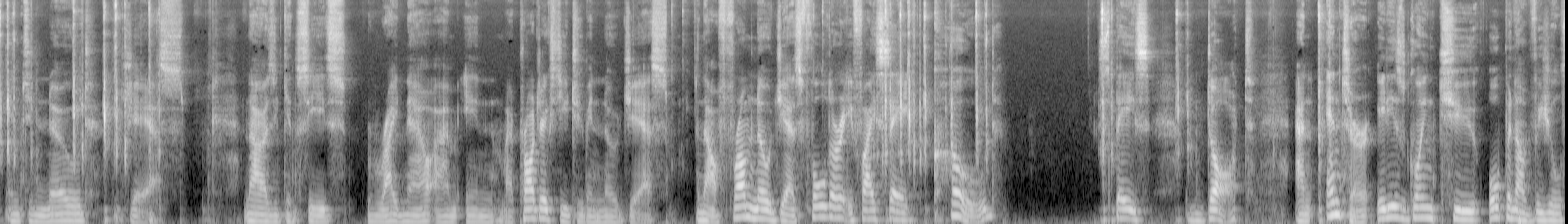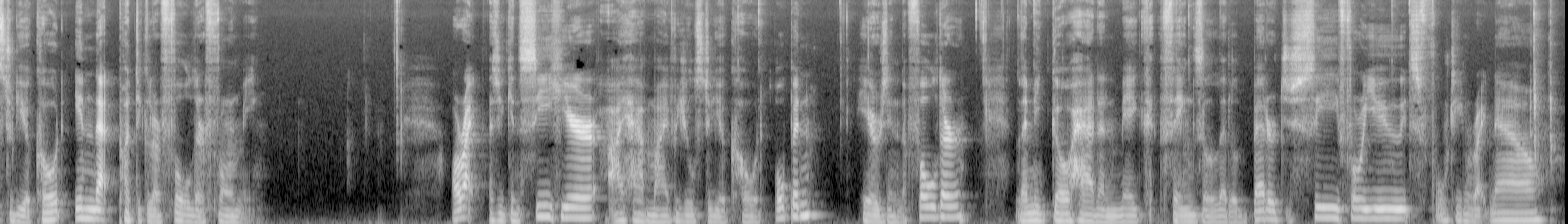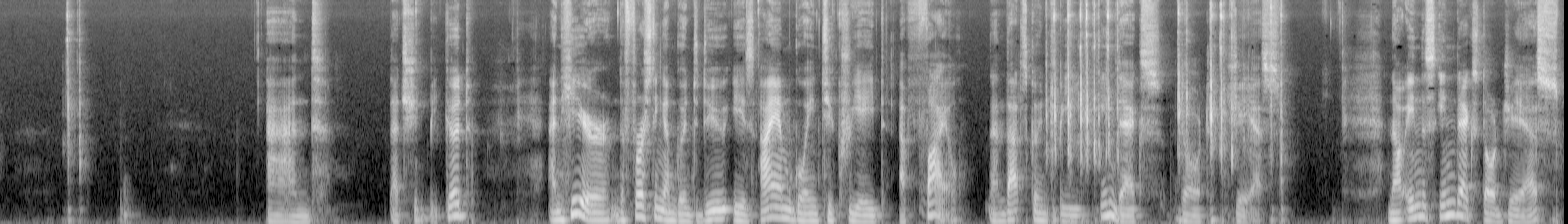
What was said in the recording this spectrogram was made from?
into Node.js. Now, as you can see, it's right now I'm in my projects, YouTube in Node.js. Now from Node.js folder, if I say code space dot and enter, it is going to open up Visual Studio Code in that particular folder for me. All right, as you can see here, I have my Visual Studio Code open. Here's in the folder. Let me go ahead and make things a little better to see for you. It's 14 right now and that should be good. And here, the first thing I'm going to do is I am going to create a file, and that's going to be index.js. Now in this index.js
